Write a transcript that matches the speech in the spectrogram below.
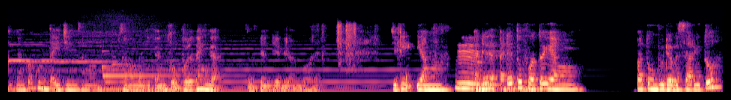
majikanku aku minta izin sama sama majikanku boleh nggak dan dia bilang boleh. Jadi yang hmm. ada ada tuh foto yang patung Buddha besar itu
